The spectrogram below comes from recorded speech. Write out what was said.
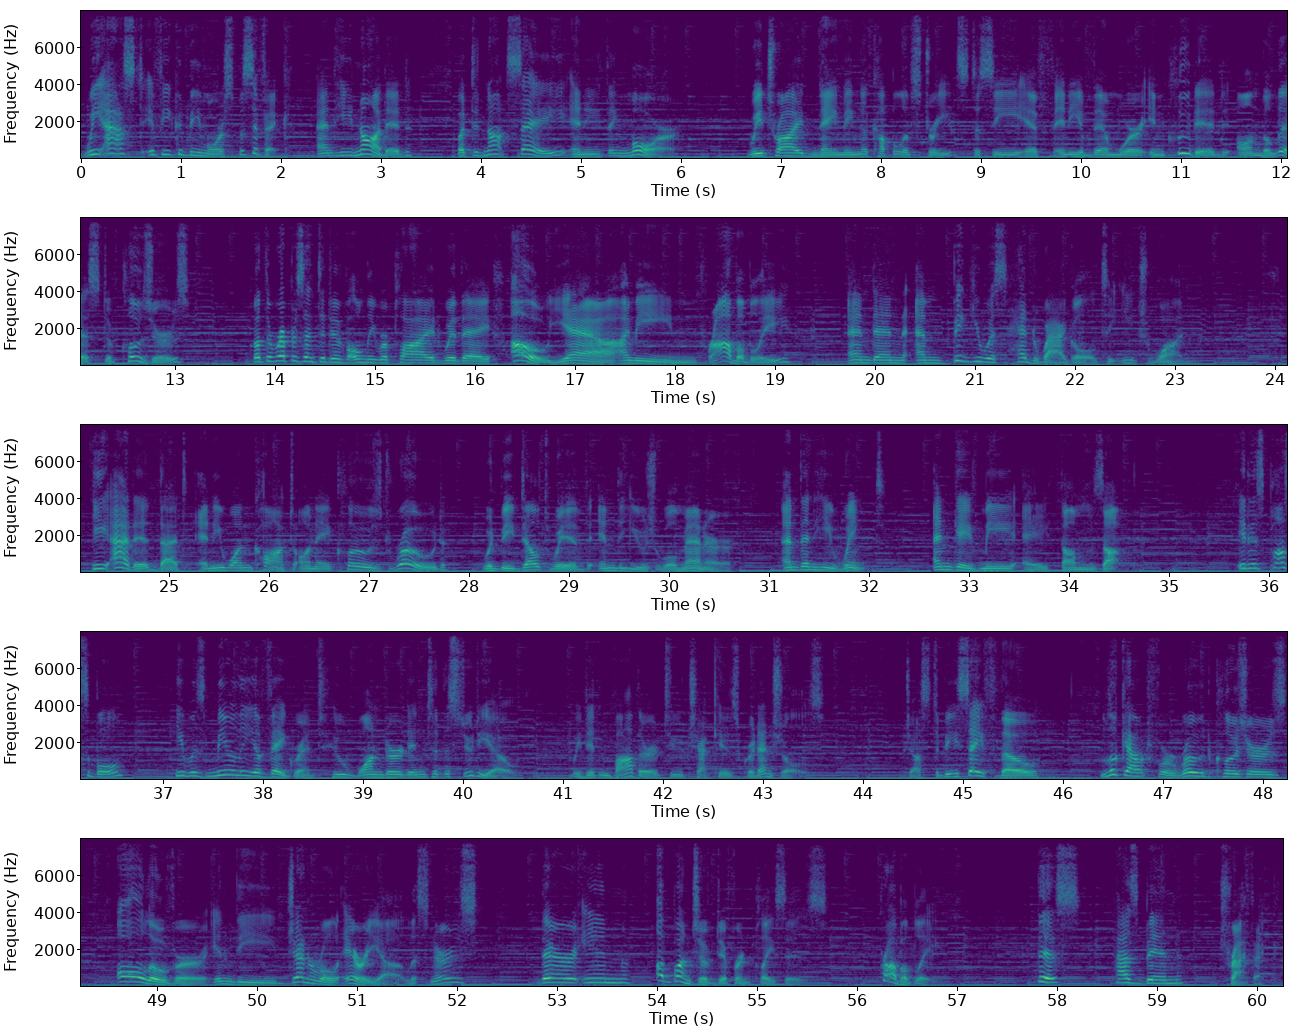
We asked if he could be more specific, and he nodded, but did not say anything more. We tried naming a couple of streets to see if any of them were included on the list of closures, but the representative only replied with a, oh yeah, I mean, probably, and an ambiguous head waggle to each one. He added that anyone caught on a closed road would be dealt with in the usual manner, and then he winked and gave me a thumbs up. It is possible he was merely a vagrant who wandered into the studio. We didn't bother to check his credentials. Just to be safe, though, look out for road closures all over in the general area, listeners. They're in a bunch of different places. Probably. This has been Traffic.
